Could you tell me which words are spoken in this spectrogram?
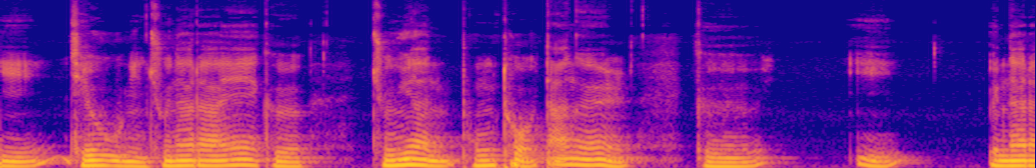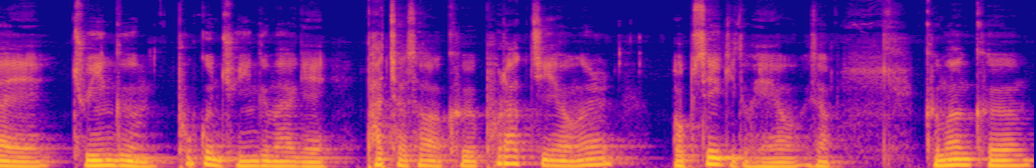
이 제후국인 주나라의 그 중요한 봉토 땅을 그 이 은나라의 주임금 폭군 주임금에게 바쳐서 그 포락 지형을 없애기도 해요. 그래서 그만큼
